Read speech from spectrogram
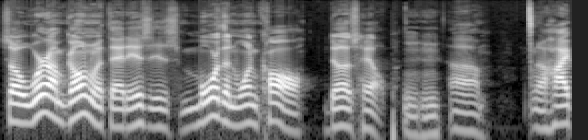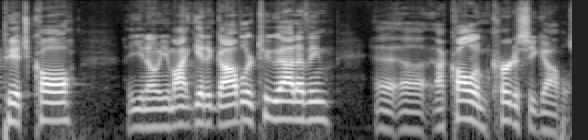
So where I'm going with that is, is more than one call does help. Mm-hmm. Um, a high pitch call, you know, you might get a gobble or two out of him. Uh, uh, I call him courtesy gobbles.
